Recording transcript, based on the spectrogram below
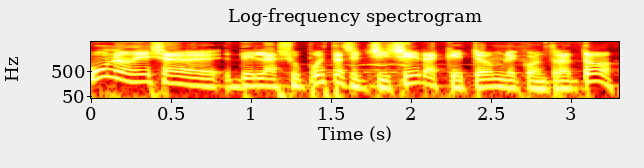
Uno de esas, de las supuestas hechiceras que este hombre contrató,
